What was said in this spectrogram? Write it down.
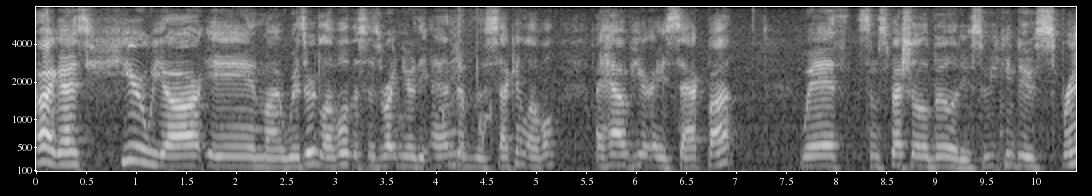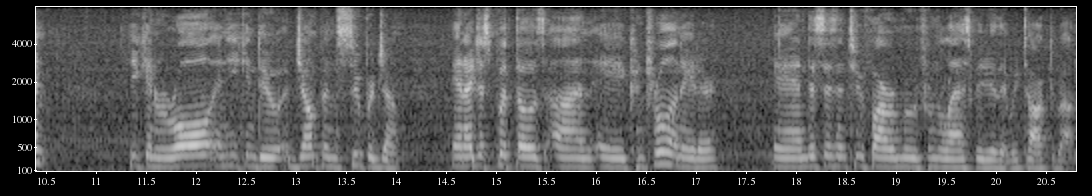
Alright guys, here we are in my wizard level. This is right near the end of the second level. I have here a Sackbot with some special abilities. So he can do sprint, he can roll, and he can do jump and super jump. And I just put those on a controlinator and this isn't too far removed from the last video that we talked about.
